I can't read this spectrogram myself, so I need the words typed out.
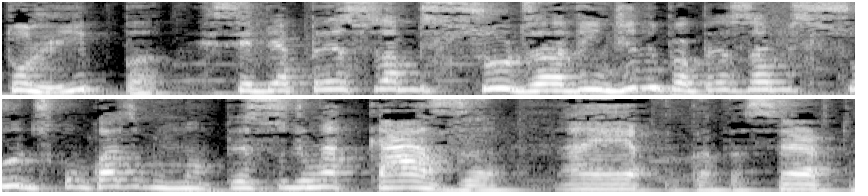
tulipa recebia preços absurdos, era vendido por preços absurdos, com quase um preço de uma casa na época, tá certo?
